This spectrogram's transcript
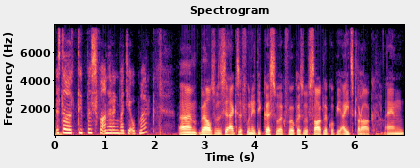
Is daar tipes verandering wat jy opmerk? Ehm um, wel, soos ek sê ek is 'n fonetikus, so ek fokus hoofsaaklik op die uitspraak Klik, ja. en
